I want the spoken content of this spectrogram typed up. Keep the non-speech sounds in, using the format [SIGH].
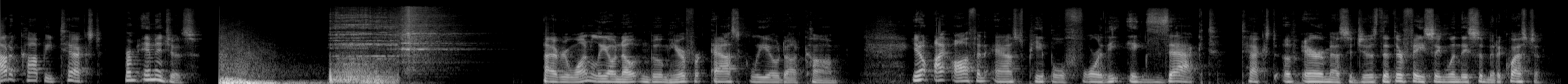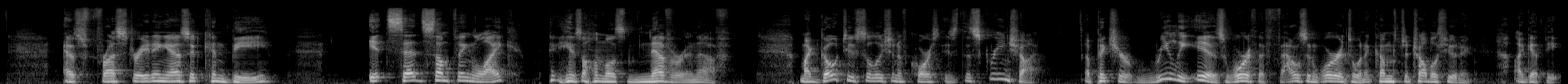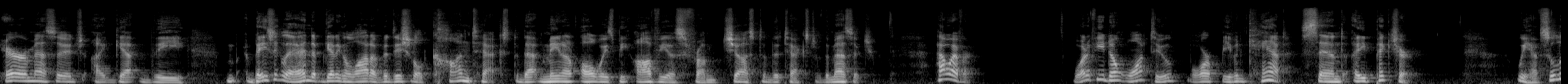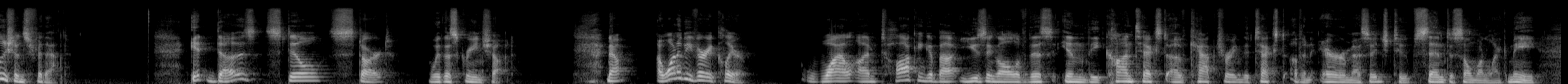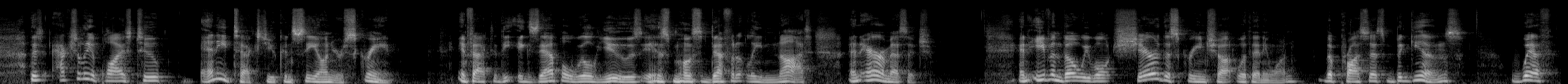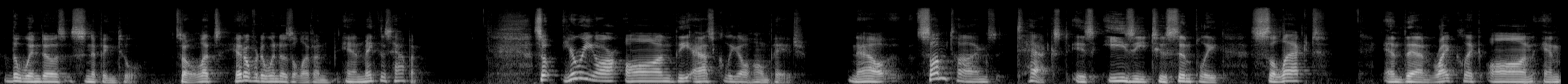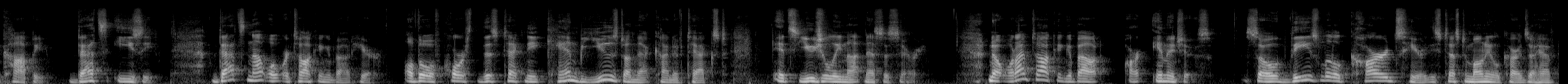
How to copy text from images. Hi everyone, Leo Notenboom here for AskLeo.com. You know, I often ask people for the exact text of error messages that they're facing when they submit a question. As frustrating as it can be, it said something like [LAUGHS] is almost never enough. My go-to solution, of course, is the screenshot. A picture really is worth a thousand words when it comes to troubleshooting. I get the error message, I get the basically, I end up getting a lot of additional context that may not always be obvious from just the text of the message. However, what if you don't want to, or even can't, send a picture? We have solutions for that. It does still start with a screenshot. Now, I want to be very clear. While I'm talking about using all of this in the context of capturing the text of an error message to send to someone like me, this actually applies to any text you can see on your screen. In fact, the example we'll use is [LAUGHS] most definitely not an error message. And even though we won't share the screenshot with anyone, the process begins with the Windows snipping tool. So let's head over to Windows 11 and make this happen. So here we are on the Ask Leo homepage. Now, sometimes text is easy to simply select and then right click on and copy. That's easy. That's not what we're talking about here. Although, of course, this technique can be used on that kind of text, it's usually not necessary. No, what I'm talking about are images. So these little cards here, these testimonial cards I have,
